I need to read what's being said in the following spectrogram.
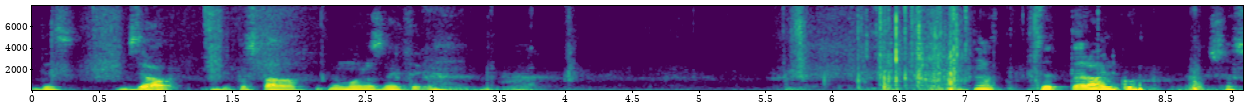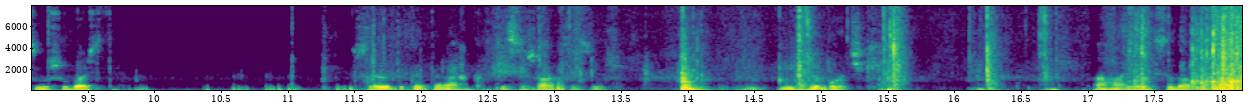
Десь взяв і поставив. Не можу знайти. От, це тараньку, що сушу, бачите? Ще така таранька, ті сушарки сушу. І грибочки. Ага, я їх сюди поставлю.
